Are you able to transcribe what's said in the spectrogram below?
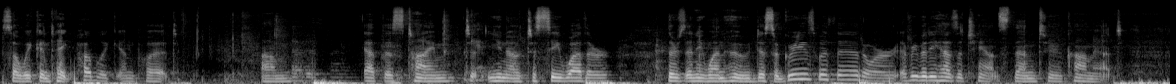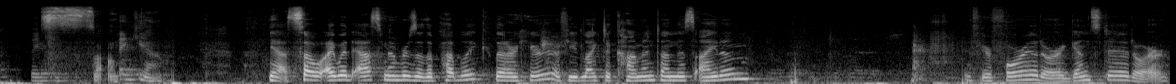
So we can take public input um, At this time. at this time, to, you know, to see whether there's anyone who disagrees with it, or everybody has a chance then to comment. Thank you. So, Thank you. yeah. Yeah, so I would ask members of the public that are here if you'd like to comment on this item. If you're for it or against it or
